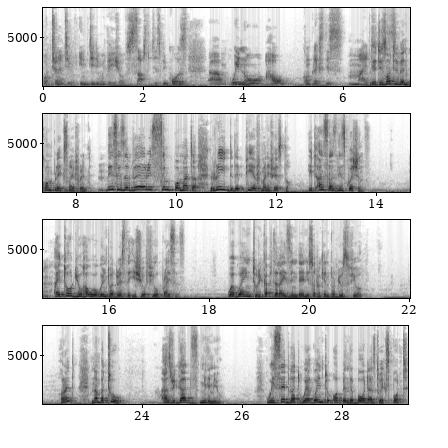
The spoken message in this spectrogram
alternative in dealing with the issue of subsidies? Because um, we know how complex this might It is not even complex, my friend. Hmm. This is a very simple matter. Read the PF manifesto, it answers these questions. Hmm. I told you how we were going to address the issue of fuel prices. We're going to recapitalize Indeni so that we can produce fuel. All right? Number two, as regards meal, we said that we are going to open the borders to export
